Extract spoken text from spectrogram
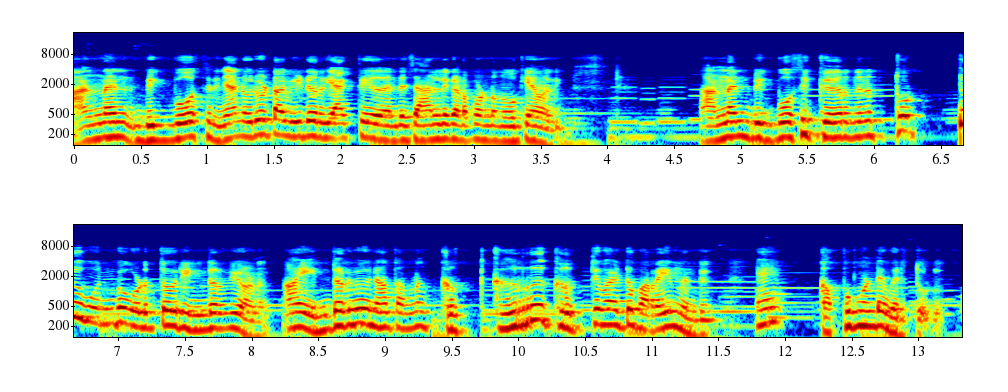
അണ്ണൻ ബിഗ് ബോസിൽ ഞാൻ ഒരു വട്ടം വീഡിയോ റിയാക്ട് ചെയ്തത് എന്റെ ചാനലിൽ കിടപ്പുണ്ടോ നോക്കിയാൽ മതി. അണ്ണൻ ബിഗ് ബോസിൽ കയറുന്നതിന് തൊട്ട് മുൻപ് കൊടുത്ത ഒരു ഇന്റർവ്യൂ ആണ്. ആ ഇന്റർവ്യൂവിനകത്ത് അണ്ണൻ കൃ കൃത്യമായിട്ട് പറയുന്നുണ്ട്. ഏ കപ്പും കൊണ്ടേ വരത്തുള്ളൂ.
